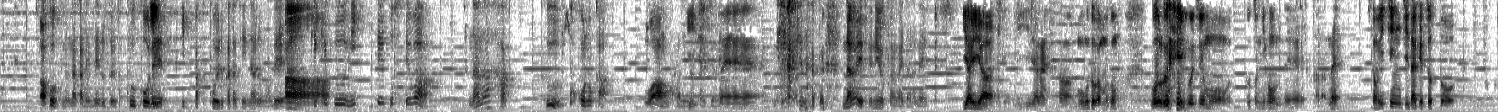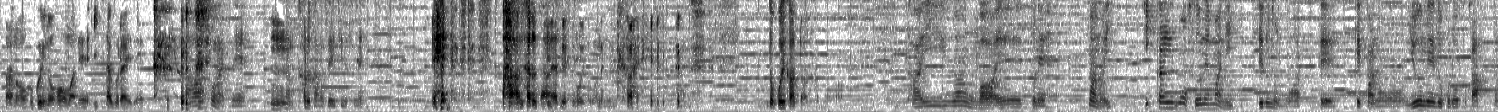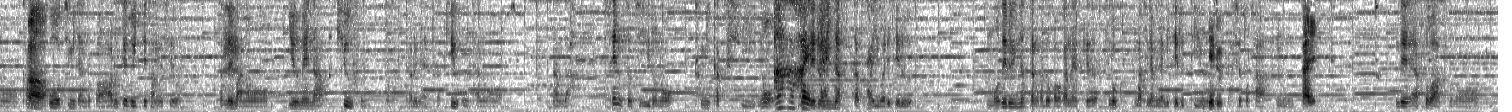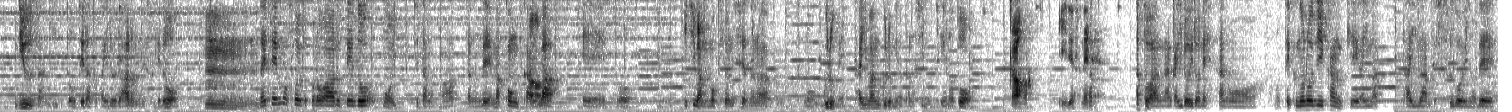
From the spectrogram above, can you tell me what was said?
あ。飛行機の中で寝るというか空港で一泊超える形になるので結局日程としては7泊9日わあ、いいいですねね。めちゃくちゃ長いですよねよく考えたらねいやいや、いいじゃないですか。僕とかもとゴールデンウィーク中もずっと日本でからね、しかも1日だけちょっと、あの、福井の方まで行ったぐらいで。ああそうなんですねうん。カルタの聖地ですねえ？ああ、カルタやってすごいとこね。うんはい。どこ行かったんですか？台湾はえーっとねまああのい一回もう数年前に行ってるのもあって結構あの有名どころとかその観光地みたいなとこはある程度行ってたんですよ。例えばあの、有名な9分とかってあるじゃないですか。9分ってあのなんだ「千と千尋の神隠し」のあモデルになったとか言われてる、モデルになったのかどうかわかんないですけどすごく街並みが似てるっていう場所とか、うん、はい。であとはその龍山寺ってお寺とかいろいろあるんですけどうーん。大体もうそういうところはある程度もう行ってたのもあったので、まあ、今回はえっ、と一番の目標にしてたのはそのグルメ台湾グルメを楽しむっていうのとああ、いいですね。あとはなんかいろいろねあのテクノロジー関係が今台湾ってすごいので、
